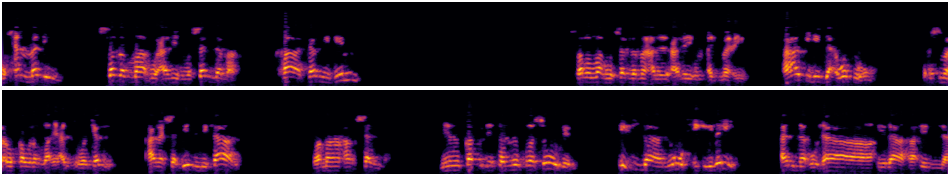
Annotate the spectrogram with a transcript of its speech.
محمد صلى الله عليه وسلم خاتمهم صلى الله وسلم عليهم أجمعين. هذه دعوتهم. اسمعوا قول الله عز وجل على سبيل المثال وما أرسلنا من قبلك من رسول إلا نوحي إليه أنه لا إله إلا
